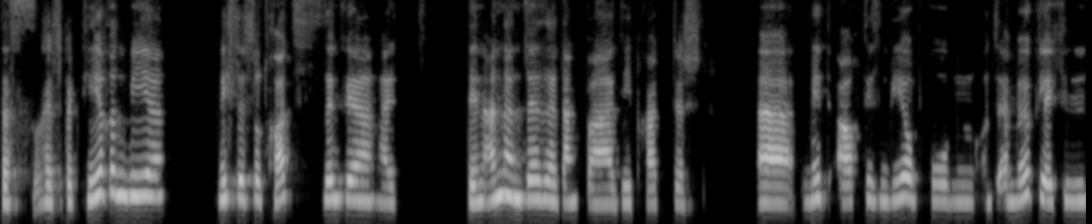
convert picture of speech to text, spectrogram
das respektieren wir. Nichtsdestotrotz sind wir halt den anderen sehr, sehr dankbar, die praktisch äh, mit auch diesen Bioproben uns ermöglichen,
